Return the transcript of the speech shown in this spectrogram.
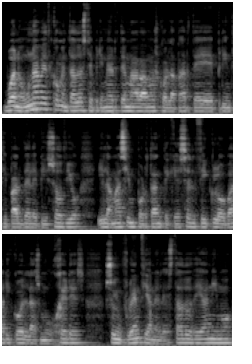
Bueno, una vez comentado este primer tema, vamos con la parte principal del episodio y la más importante, que es el ciclo ovárico en las mujeres, su influencia en el estado de ánimo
